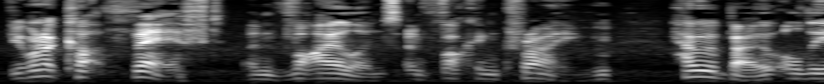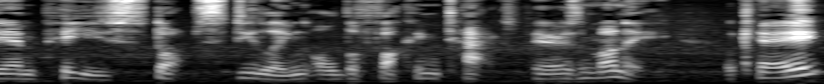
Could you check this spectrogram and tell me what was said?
If you want to cut theft and violence and fucking crime, how about all the MPs stop stealing all the fucking taxpayers' money? Okay?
